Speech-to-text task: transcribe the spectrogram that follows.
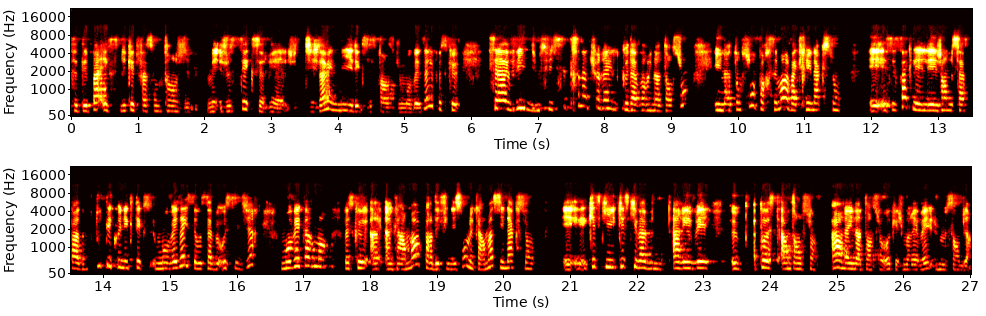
c'était pas expliqué de façon tangible. Mais je sais que c'est réel. Je n'ai jamais nié l'existence du mauvais œil parce que c'est la vie. Je me suis dit, c'est très naturel que d'avoir une intention. Et une intention, forcément, elle va créer une action. Et, c'est ça que les, gens ne savent pas. Donc, tout est connecté. Mauvais œil, ça veut aussi dire mauvais karma. Parce qu'un un karma, par définition, le karma, c'est une action. Et, qu'est-ce qui, va arriver euh, post-intention? Ah, on a une intention. Ok, je me réveille, je me sens bien.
